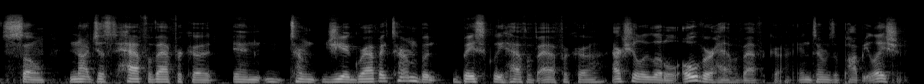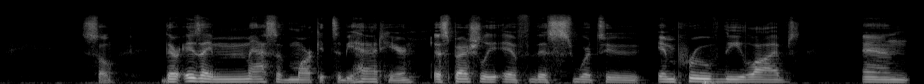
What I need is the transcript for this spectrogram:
So not just half of Africa in term geographic term, but basically half of Africa, actually a little over half of Africa in terms of population. So there is a massive market to be had here, especially if this were to improve the lives and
